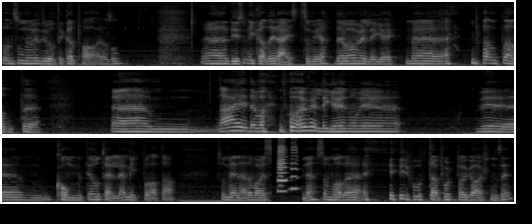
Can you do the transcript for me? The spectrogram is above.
Sånn som når vi dro til Qatar og sånn. Uh, de som ikke hadde reist så mye. Det var veldig gøy. Med blant annet um, Nei, det var, det var veldig gøy når vi Vi um, kom til hotellet midt på natta. Så mener jeg det var s***ene som hadde rota bort bagasjen sin.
